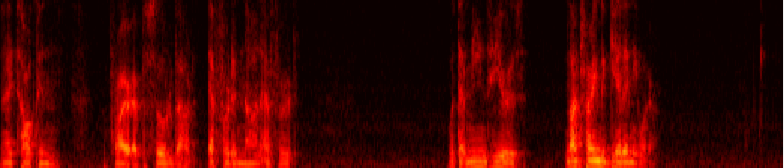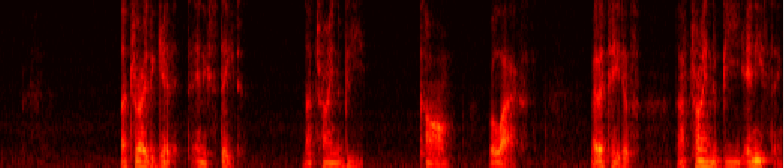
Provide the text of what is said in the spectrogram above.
And I talked in a prior episode about effort and non effort. What that means here is not trying to get anywhere. Not trying to get to any state. Not trying to be calm, relaxed, meditative. Not trying to be anything.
